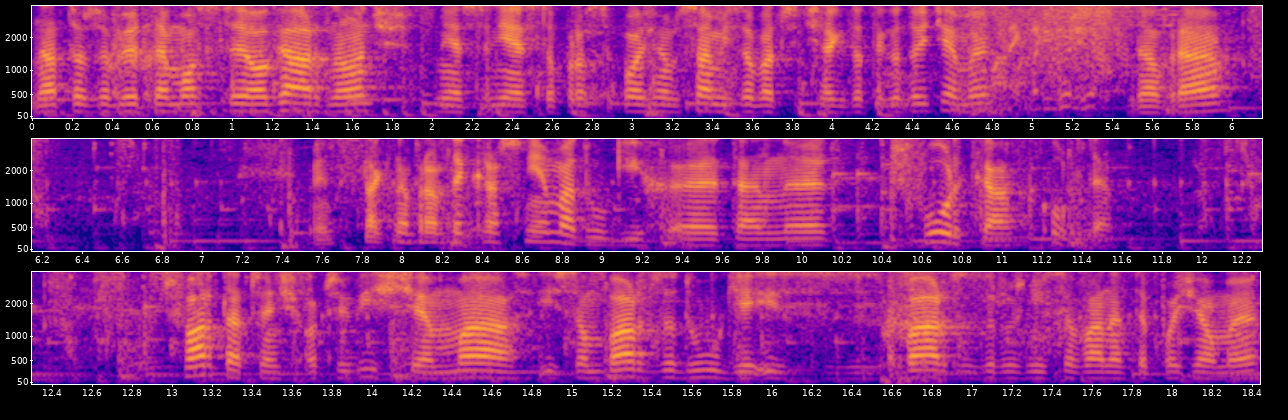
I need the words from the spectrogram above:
na to, żeby te mosty ogarnąć. Nie jest, nie jest to prosty poziom, sami zobaczycie jak do tego dojdziemy. Dobra. Więc tak naprawdę Crash nie ma długich, e, ten e, czwórka, kurde. Czwarta część oczywiście ma i są bardzo długie i z, bardzo zróżnicowane te poziomy.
